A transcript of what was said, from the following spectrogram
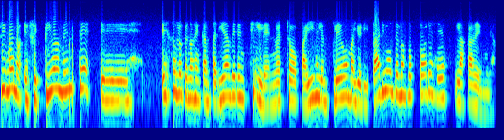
Sí, bueno, efectivamente, eh, eso es lo que nos encantaría ver en Chile. En nuestro país el empleo mayoritario de los doctores es la academia.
